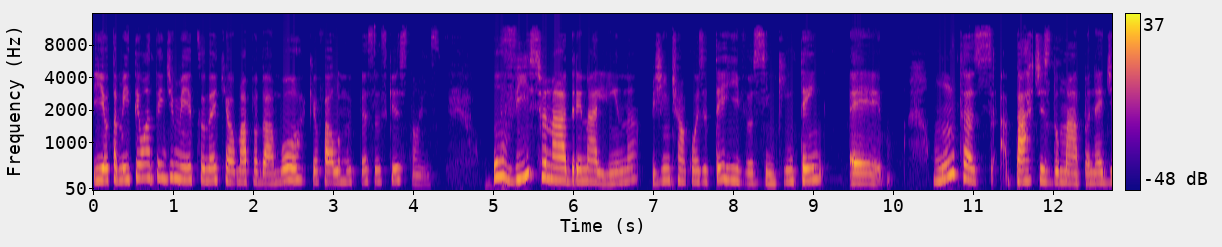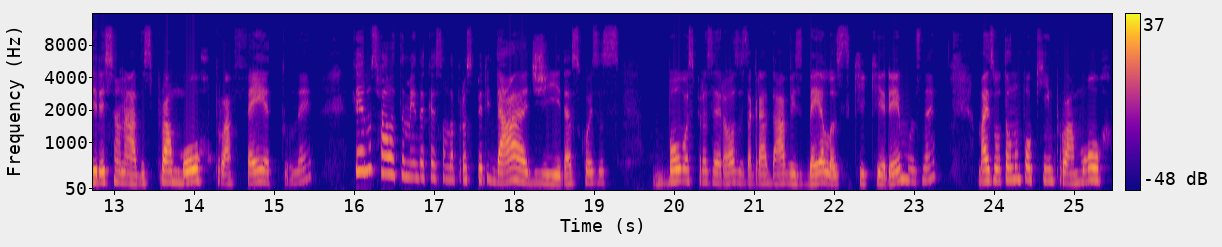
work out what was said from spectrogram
E eu também tenho um atendimento, né, que é o mapa do amor, que eu falo muito dessas questões. O vício na adrenalina, gente, é uma coisa terrível, assim. Quem tem é, muitas partes do mapa, né, direcionadas para o amor, para o afeto, né? Vênus fala também da questão da prosperidade, das coisas boas, prazerosas, agradáveis, belas que queremos, né? Mas voltando um pouquinho para o amor,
